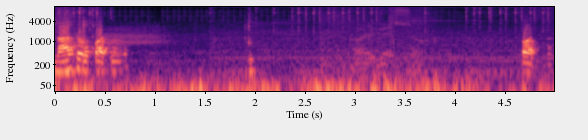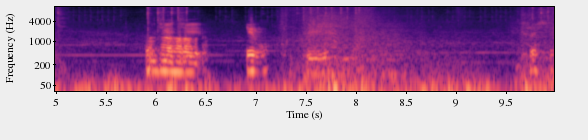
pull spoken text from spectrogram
나한테 올 것 같은데? 알겠어. 좋았다. 천천히 뒤에 하라. 뒤에 비에고 비에고 슬래시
